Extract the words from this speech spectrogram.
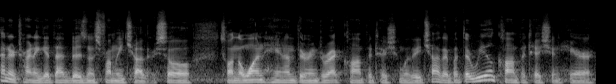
and they're trying to get that business from each other. So, so on the one hand, they're in direct competition with each other, but the real competition here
